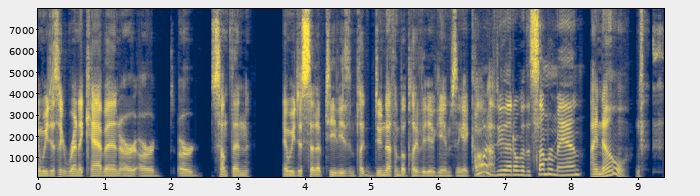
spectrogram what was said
and we just like rent a cabin or or or something, and we just set up TVs and play do nothing but play video games and get I caught wanted up. to do that over the summer, man. I know.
